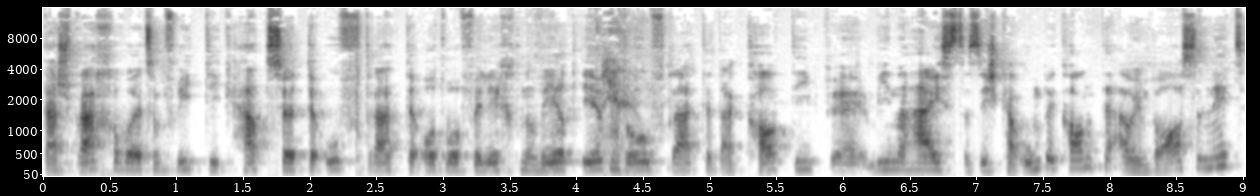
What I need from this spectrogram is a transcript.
der Sprecher, der jetzt am Freitag hat sollte auftreten oder wo vielleicht noch wird irgendwo auftreten, der K-Typ, äh, wie er heißt, das ist kein Unbekannter, auch in Basel nicht.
